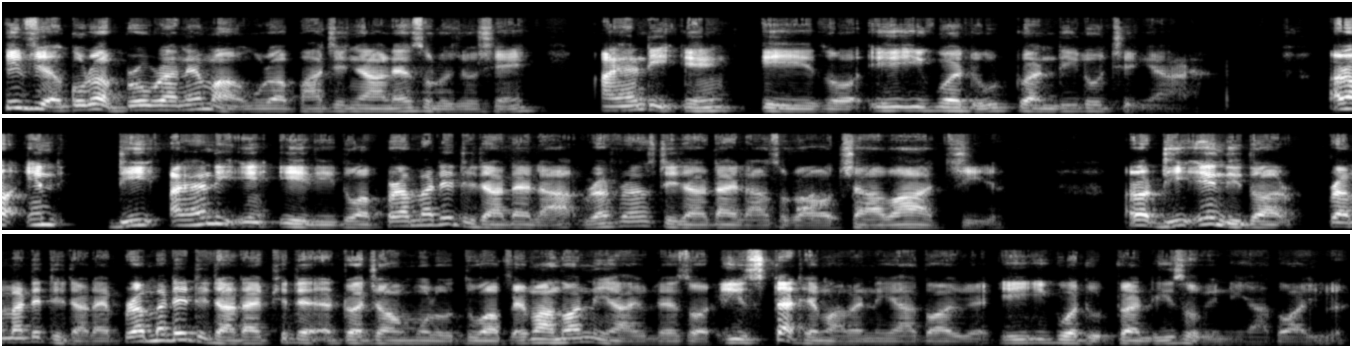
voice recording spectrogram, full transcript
heap ရှိအကိုတို့က program ထဲမှာကိုတို့ကဘာကြီးညာလဲဆိုလို့ရှိရင် int in a ဆိုတော့ a equal to 20လို့ကြီးညာတယ်အဲ့တော့ in ဒီ int in a ဒီတော့ parametric data type လား reference data type လားဆိုတော့ Java ကကြည့်တယ် အဲ့တော့ဒီ int ဒီတော့ parametric data type parametric data type ဖြစ်တဲ့အတွက်ကြောင့်မို့လို့သူကဘယ်မှာသွားနေရာယူလဲဆိုတော့ဒီ stat ထဲမှာပဲနေရာသွားယူတယ် a equal to 20ဆိုပြီးနေရာသွားယူတယ်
